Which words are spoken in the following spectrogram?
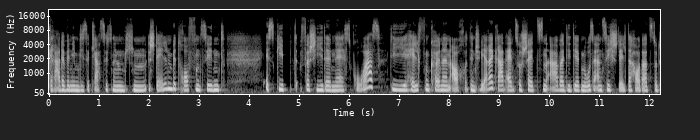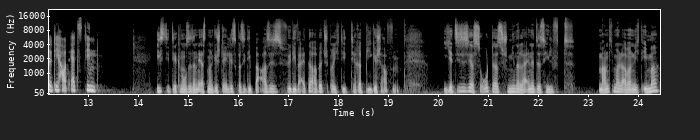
gerade wenn eben diese klassischen Stellen betroffen sind. Es gibt verschiedene Scores, die helfen können, auch den Schweregrad einzuschätzen, aber die Diagnose an sich stellt der Hautarzt oder die Hautärztin ist die Diagnose dann erstmal gestellt, ist quasi die Basis für die Weiterarbeit, sprich die Therapie geschaffen. Jetzt ist es ja so, dass Schmieren alleine, das hilft manchmal aber nicht immer.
